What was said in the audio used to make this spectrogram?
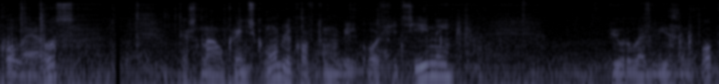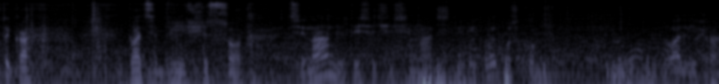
Koleos. Теж на українському обліку автомобіль офіційний. Pure LED Vision оптика. 22 600 ціна, 2017 рік випуску. 2 літра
